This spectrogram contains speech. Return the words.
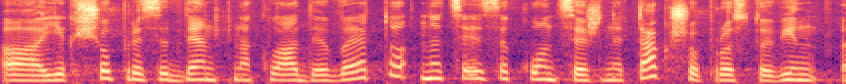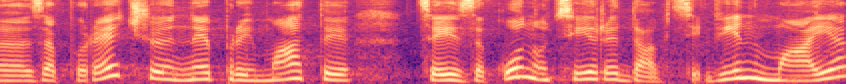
е, якщо президент накладе вето на цей закон, це ж не так, що просто він заперечує не приймати цей закон у цій редакції. Він має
